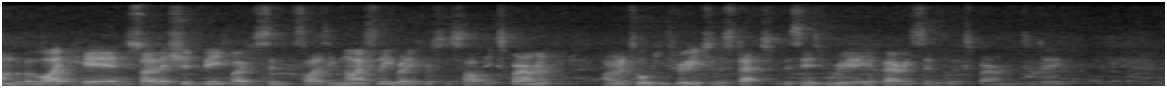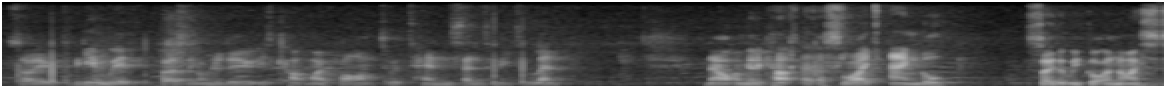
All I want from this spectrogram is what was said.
under the light here, so they should be photosynthesizing nicely, ready for us to start the experiment. I'm going to talk you through each of the steps, but this is really a very simple experiment to do. So to begin with, first thing I'm going to do is cut my plant to a 10 centimetre length. Now I'm going to cut at a slight angle so that we've got a nice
